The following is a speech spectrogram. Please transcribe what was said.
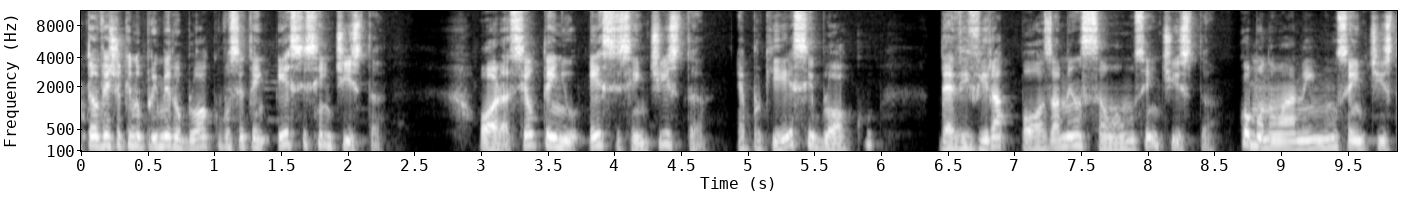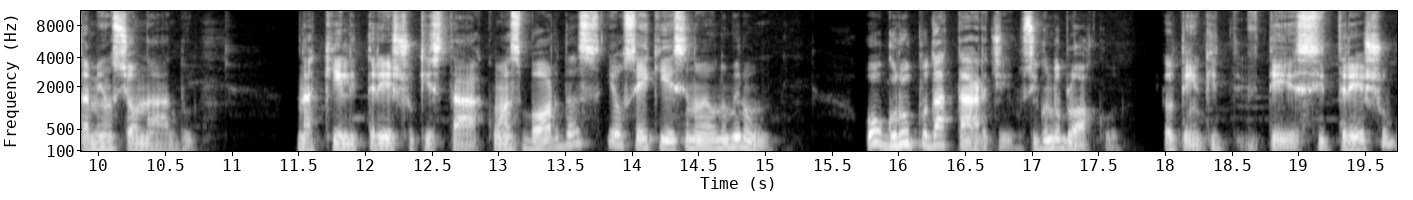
Então veja que no primeiro bloco você tem esse cientista. Ora, se eu tenho esse cientista, é porque esse bloco deve vir após a menção a um cientista. Como não há nenhum cientista mencionado naquele trecho que está com as bordas, eu sei que esse não é o número um. O grupo da tarde, o segundo bloco eu tenho que ter esse trecho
